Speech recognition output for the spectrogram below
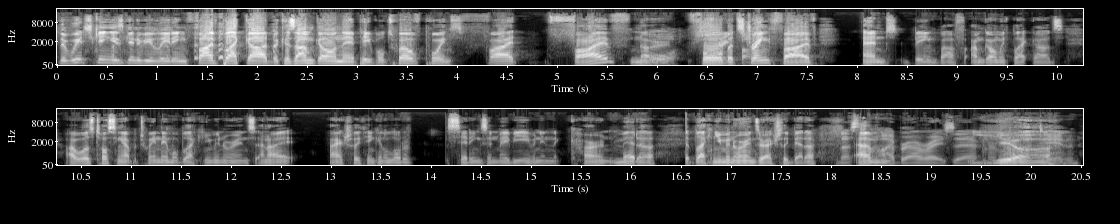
the Witch King is going to be leading five blackguard because I'm going there, people. Twelve points, fight five, no Four. four, Strength but five. strength five. And being buff, I'm going with blackguards. I was tossing up between them or black Numenoreans, and I, I actually think in a lot of settings and maybe even in the current meta, that black Numenoreans are actually better. Nice Um, eyebrow raise there. From yeah.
